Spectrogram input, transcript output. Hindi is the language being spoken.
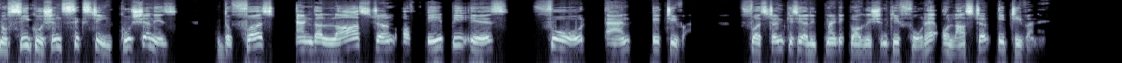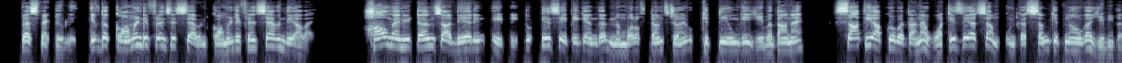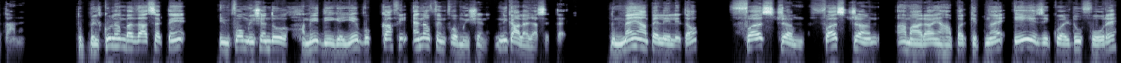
Now, see question 16. Question is, the first and the last term of AP is 4 and 81. First term किसी अरिथमेटिक प्रोग्रेशन की 4 है और लास्ट टर्म 81 है respectively if the common difference is 7 common difference 7 दिया हुआ है how many terms are there in AP तो इस एपी के अंदर नंबर ऑफ़ टर्म्स जो है वो कितनी होंगी ये बताना है साथ ही आपको बताना है व्हाट इज़ देयर सम उनका सम कितना होगा, ये भी बताना है। तो बिल्कुल हम बता सकते हैं इंफॉर्मेशन जो हमें दी गई है, वो काफ़ी एनफ इंफॉर्मेशन निकाला जा सकता है। तो मैं यहाँ पे ले लेता हूँ फ़र्स्ट टर्म फ़र्स्ट टर्म हमारा यहाँ पर कितना है a is equal to four है,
